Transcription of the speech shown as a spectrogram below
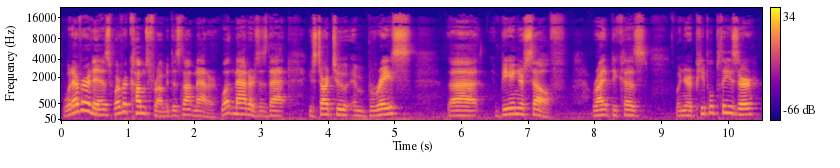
whatever it is, wherever it comes from, it does not matter. What matters is that you start to embrace uh, being yourself, right? Because when you're a people pleaser,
